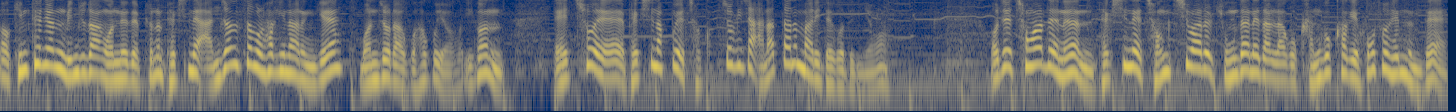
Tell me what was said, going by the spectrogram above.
어, 김태년 민주당 원내대표는 백신의 안전성을 확인하는 게 먼저라고 하고요. 이건 애초에 백신 확보에 적극적이지 않았다는 말이 되거든요. 어제 청와대는 백신의 정치화를 중단해달라고 간곡하게 호소했는데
